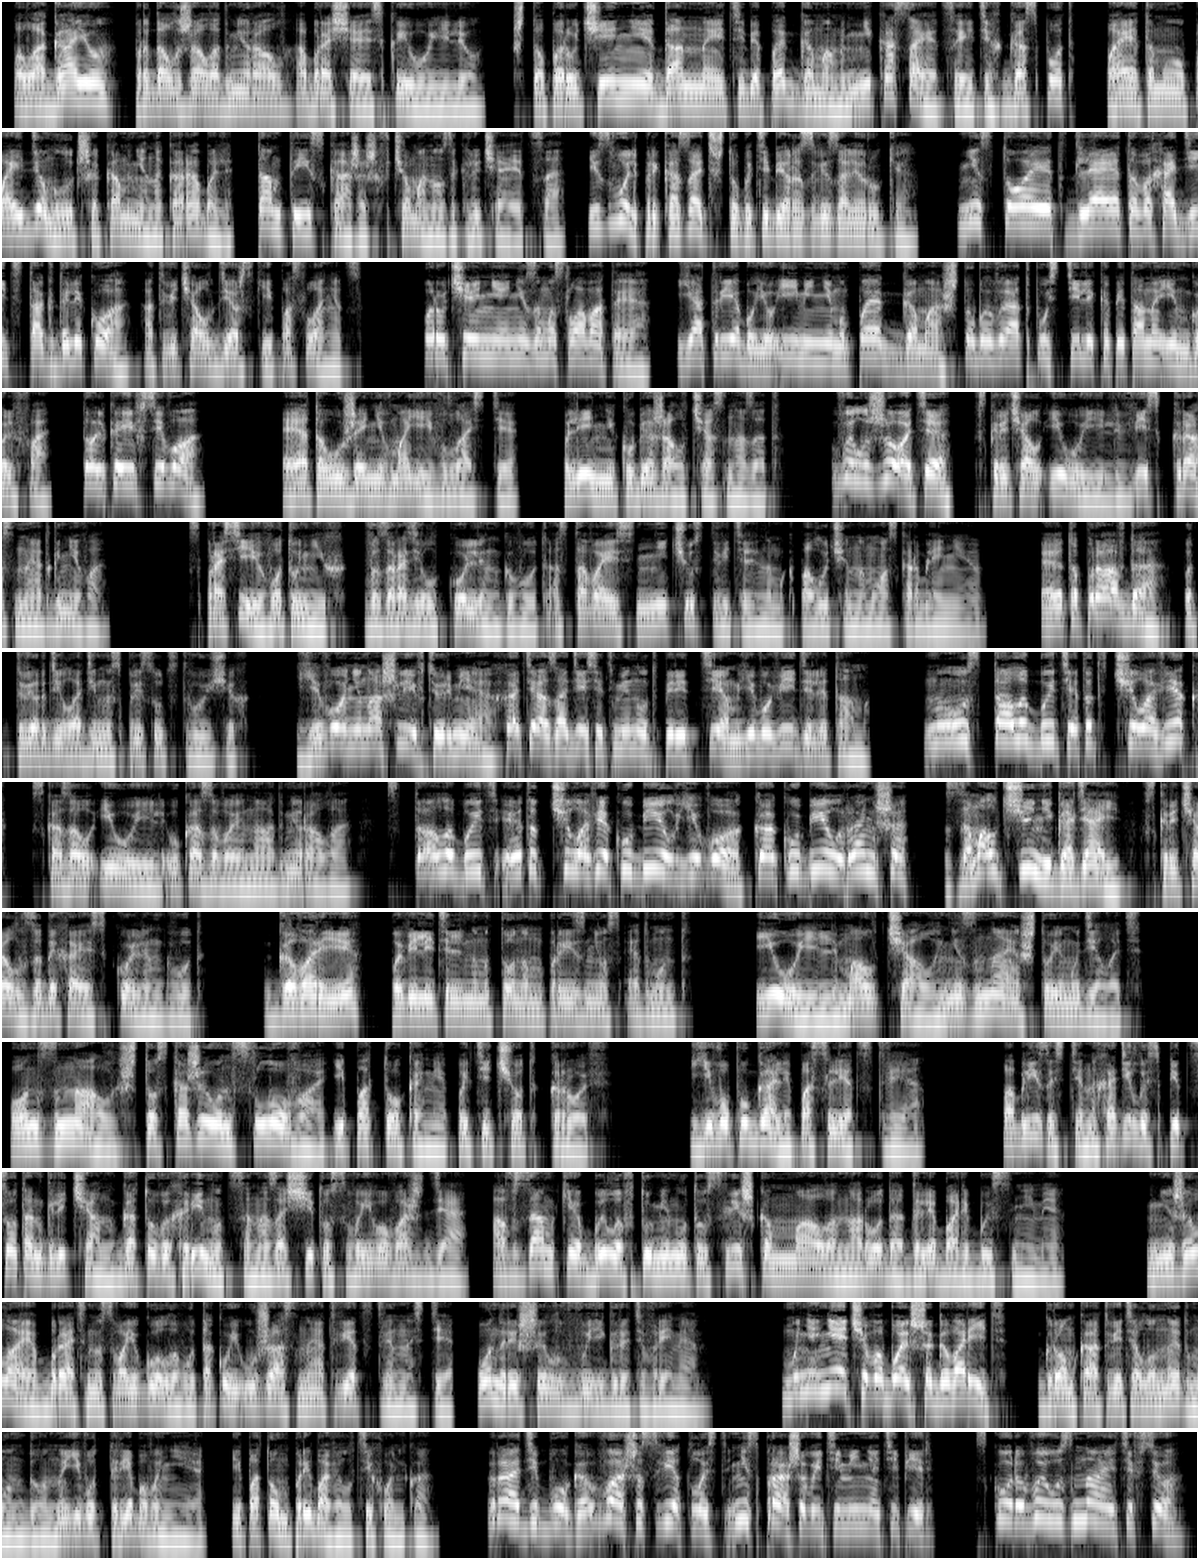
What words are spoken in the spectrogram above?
«Полагаю», — продолжал адмирал, обращаясь к Иуилю, «что поручение, данное тебе Пеггамом, не касается этих господ, поэтому пойдем лучше ко мне на корабль, там ты и скажешь, в чем оно заключается. Изволь приказать, чтобы тебе развязали руки». «Не стоит для этого ходить так далеко», — отвечал дерзкий посланец. Поручение незамысловатое. Я требую именем Пеггама, чтобы вы отпустили капитана Ингольфа. Только и всего. Это уже не в моей власти. Пленник убежал час назад. «Вы лжете!» — вскричал Иуиль, весь красный от гнева. «Спроси вот у них», — возразил Коллингвуд, оставаясь нечувствительным к полученному оскорблению. «Это правда», — подтвердил один из присутствующих. Его не нашли в тюрьме, хотя за десять минут перед тем его видели там. «Ну, стало быть, этот человек», — сказал Иуиль, указывая на адмирала, «стало быть, этот человек убил его, как убил раньше...» «Замолчи, негодяй!» — вскричал, задыхаясь Коллингвуд. «Говори!» — повелительным тоном произнес Эдмунд. Иуиль молчал, не зная, что ему делать. Он знал, что скажи он слово, и потоками потечет кровь. Его пугали последствия. Поблизости находилось 500 англичан, готовых ринуться на защиту своего вождя, а в замке было в ту минуту слишком мало народа для борьбы с ними. Не желая брать на свою голову такой ужасной ответственности, он решил выиграть время. «Мне нечего больше говорить!» Громко ответил он Эдмунду на его требование и потом прибавил тихонько. «Ради бога, ваша светлость, не спрашивайте меня теперь. Скоро вы узнаете все».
